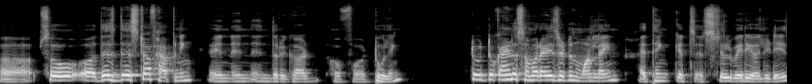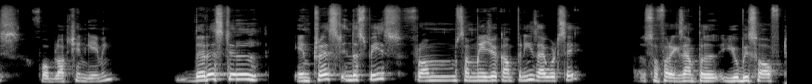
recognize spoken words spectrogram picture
Uh, so uh, there's there's stuff happening in in, in the regard of uh, tooling. To to kind of summarize it in one line, I think it's it's still very early days for blockchain gaming. There is still interest in the space from some major companies, I would say. So, for example, Ubisoft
